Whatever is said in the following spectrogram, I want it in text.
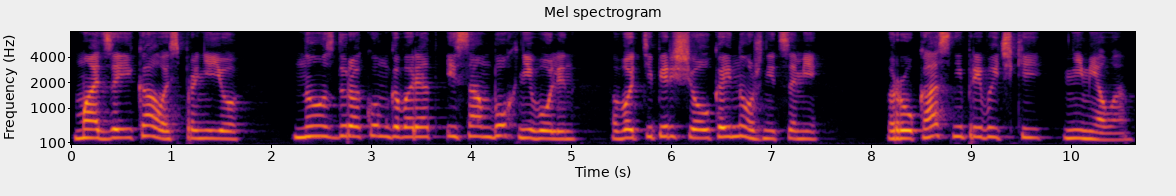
Мать заикалась про нее. Но с дураком, говорят, и сам Бог неволен. Вот теперь щелкай ножницами. Рука с непривычки немела.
